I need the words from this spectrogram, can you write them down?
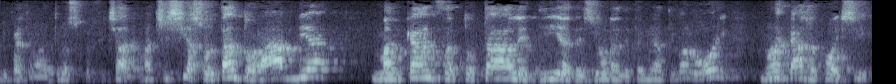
ripeto, una lettura superficiale, ma ci sia soltanto rabbia, mancanza totale di adesione a determinati valori non a caso poi sì,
